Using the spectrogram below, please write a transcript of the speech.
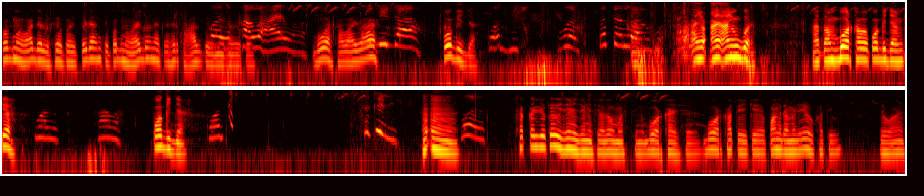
પગમાં વાગેલું છે ભાઈ. પડ્યા ને તો પગમાં વાગ્યો ને તો સરખો હાલતો નહીં હવે તો. બોર ખાવા આવ્યા? પોગી જા. ઊભો. રહે હા તો આમ બોર ખાવા પોગી જા એમ કે. પોગી જા. સકલીઓ કેવી ઝીણી ઝીણી છે મસ્તી મસ્તીની. બોર ખાય છે. બોર ખાતી કે પાંદડા મિલી એવું ખાતી હોય. જો અહીં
